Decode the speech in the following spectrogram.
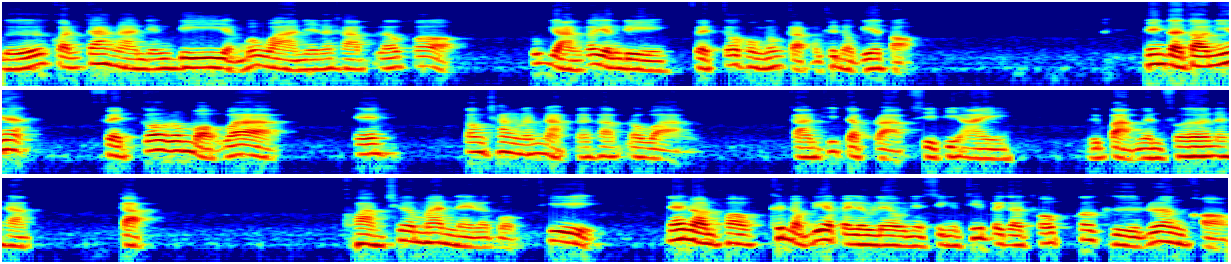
หรือการจ้างงานยังดีอย่างเมื่อวานเนี่ยนะครับ แล้วก็ทุกอย่างก็ยังดี เฟดก็คงต้องกลับมาขึ้นดอกเบี้ยต่อ เพียงแต่ตอนนี้เฟดก็ต้องบอกว่า เอ๊ะ ต้องชั่งน้ำหนักนะครับ ระหว่างการที่จะปราบ CPI หรือปราบเงินเฟ้อนะครับ กับความเชื่อมั่นในระบบที่ แน่นอนพอขึ้นดอกเบี้ยไปเร็วๆเนี่ยสิ่งที่ไปกระทบก็คือเรื่องของ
